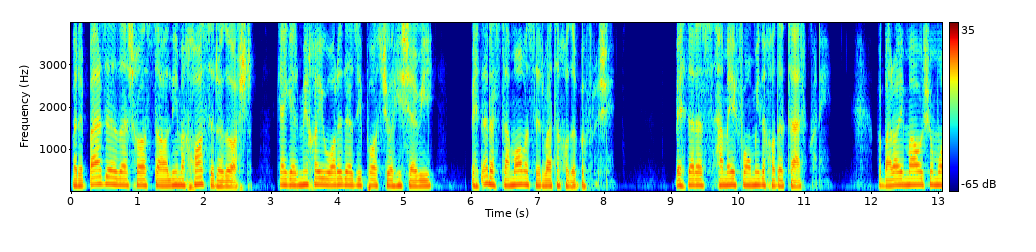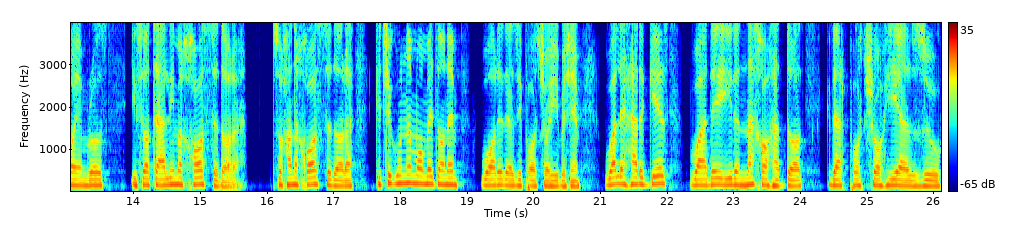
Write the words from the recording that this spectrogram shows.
برای بعضی از اشخاص تعالیم خاص را داشت که اگر می‌خوای وارد از این پادشاهی شوی بهتر از تمام ثروت خود بفروشی. بهتر از همه فامیل خود ترک کنی. و برای ما و شما امروز عیسی تعلیم خاص داره سخن خاص داره که چگونه ما می‌تونیم وارد از این پادشاهی بشیم. ولی هرگز وعده ای نخواهد داد که در پادشاهی از او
